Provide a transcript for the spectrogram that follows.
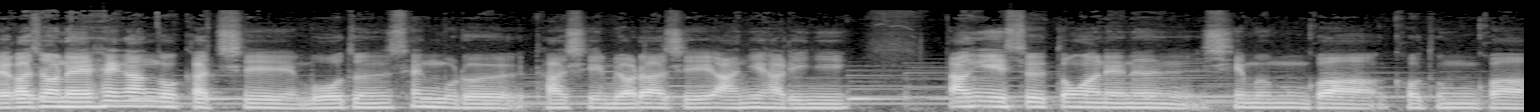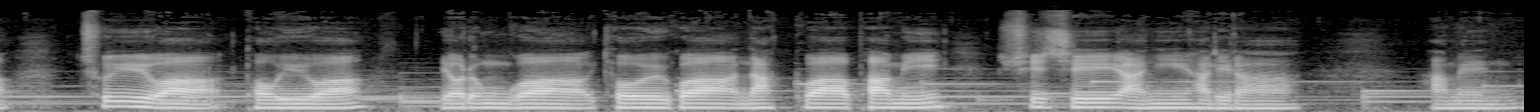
내가 전에 행한 것 같이 모든 생물을 다시 멸하지 아니하리니 땅에 있을 동안에는 심음과 거둠과 추위와 더위와 여름과 겨울과 낮과 밤이 쉬지 아니하리라. 아멘.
